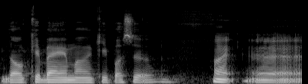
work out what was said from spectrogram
Donc, ben, manquez pas ça. Ouais. Euh,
